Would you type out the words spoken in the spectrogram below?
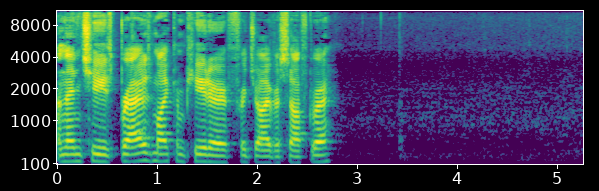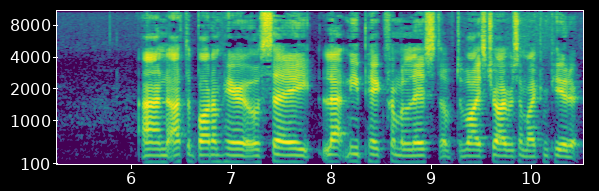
And then choose browse my computer for driver software. And at the bottom here it will say let me pick from a list of device drivers on my computer.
